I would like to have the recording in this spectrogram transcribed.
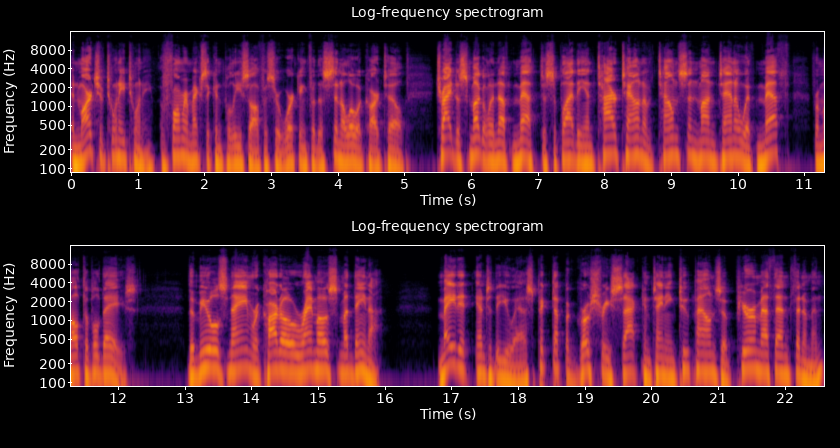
In March of 2020, a former Mexican police officer working for the Sinaloa cartel tried to smuggle enough meth to supply the entire town of Townsend, Montana with meth for multiple days. The mule's name, Ricardo Ramos Medina, made it into the U.S., picked up a grocery sack containing two pounds of pure methamphetamine,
